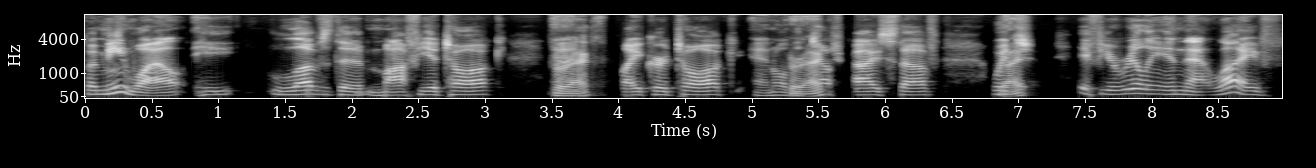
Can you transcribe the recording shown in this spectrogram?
But meanwhile, he loves the mafia talk, and Correct. biker talk, and all the tough guy stuff. Which, Right. if you're really in that life,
